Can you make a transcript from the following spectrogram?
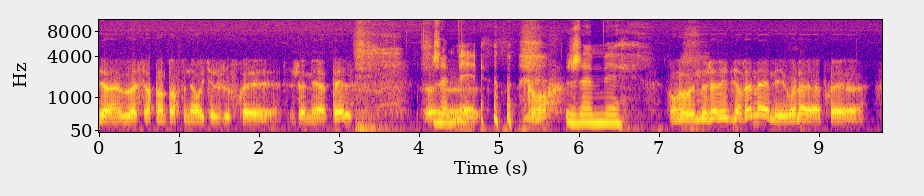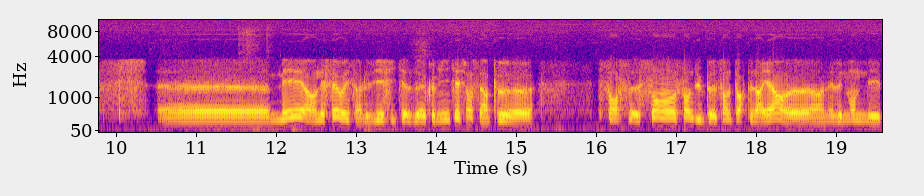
à, à certains partenaires auxquels je ferai jamais appel Euh, Jamais. comment? Jamais. on ne jamais dire jamais, mais voilà, après. euh, euh, mais en effet, oui, c'est un levier efficace de la communication. C'est un peu. euh, sans, sans, sans, du, sans le partenariat, euh, un événement n'est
